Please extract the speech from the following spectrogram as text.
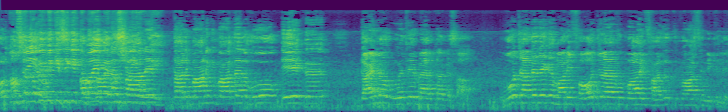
और हमसे कभी भी किसी की तबाही पे खुश नहीं तालिबान की बात है तो वो एक डायलॉग हुए थे अमेरिका के साथ। वो चाहते थे कि हमारी फौज जो है वो बाहिफाजत वहाँ से निकले।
